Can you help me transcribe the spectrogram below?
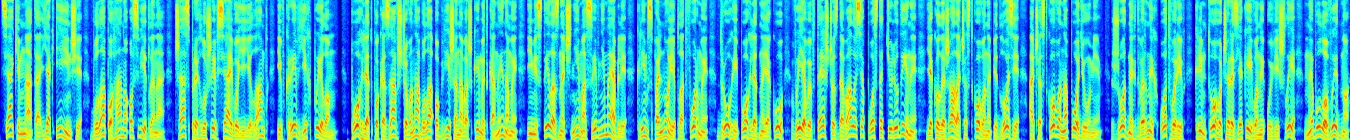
Ця кімната, як і інші, була погано освітлена. Час приглушив сяйво її ламп і вкрив їх пилом. Погляд показав, що вона була обвішана важкими тканинами і містила значні масивні меблі, крім спальної платформи, другий погляд на яку виявив те, що здавалося постаттю людини, яка лежала частково на підлозі, а частково на подіумі. Жодних дверних отворів, крім того, через який вони увійшли, не було видно,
